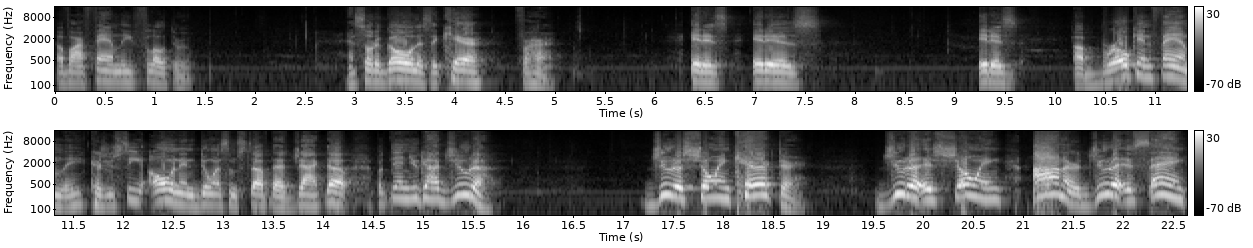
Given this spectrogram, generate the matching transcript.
of our family flow through. And so the goal is to care for her. It is, it is, it is a broken family because you see Onan doing some stuff that's jacked up, but then you got Judah. Judah showing character. Judah is showing honor. Judah is saying,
